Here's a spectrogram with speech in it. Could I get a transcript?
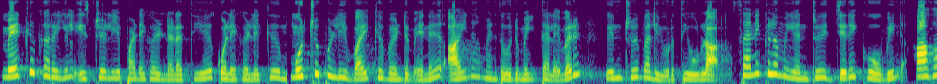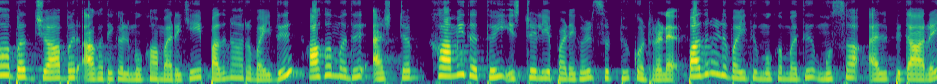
மேற்கு கரையில் இஸ்ரேலிய படைகள் நடத்திய கொலைகளுக்கு முற்றுப்புள்ளி வைக்க வேண்டும் என ஐநா மனித உரிமை தலைவர் இன்று வலியுறுத்தியுள்ளார். சனிக்கிழமையன்று ஜெரிகோவின் அகாபத் ஜாபர் அகதிகள் முகாம் அருகே பதினாறு வயது அகமது அஷ்டப் ஹமிதத்தை இஸ்ரேலிய படைகள் சுட்டுக் கொன்றன. பதினேழு வயது முகமது முசா அல் பிதாரை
